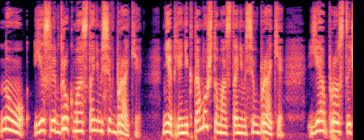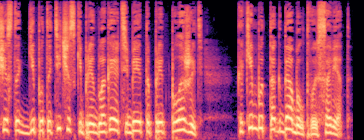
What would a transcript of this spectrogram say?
Ну, если вдруг мы останемся в браке. Нет, я не к тому, что мы останемся в браке. Я просто чисто гипотетически предлагаю тебе это предположить. Каким бы тогда был твой совет?»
